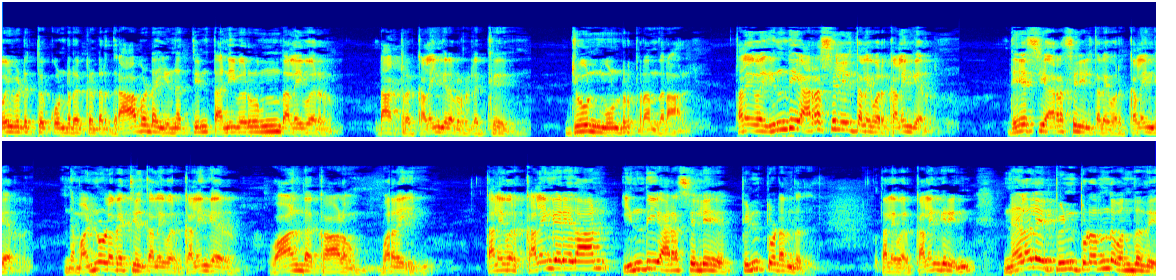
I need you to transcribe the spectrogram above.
ஓய்வெடுத்துக் கொண்டிருக்கின்ற திராவிட இனத்தின் தனிவரும் தலைவர் டாக்டர் கலைஞர் அவர்களுக்கு ஜூன் மூன்று பிறந்த நாள் தலைவர் இந்திய அரசியலில் தலைவர் கலைஞர். தேசிய அரசியலில் தலைவர் கலைஞர் இந்த மண்ணுலகத்தில் தலைவர் கலைஞர் வாழ்ந்த காலம் வரை தலைவர் கலைஞரே தான் இந்திய அரசியலே பின்தொடர்ந்தது. தலைவர் கலைஞரின் நிழலை பின்தொடர்ந்து வந்தது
